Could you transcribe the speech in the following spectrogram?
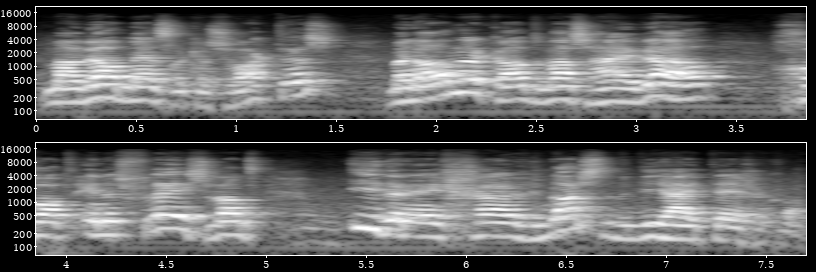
maar wel menselijke zwaktes. Maar aan de andere kant was hij wel God in het vlees. Want iedereen genaste die hij tegenkwam.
